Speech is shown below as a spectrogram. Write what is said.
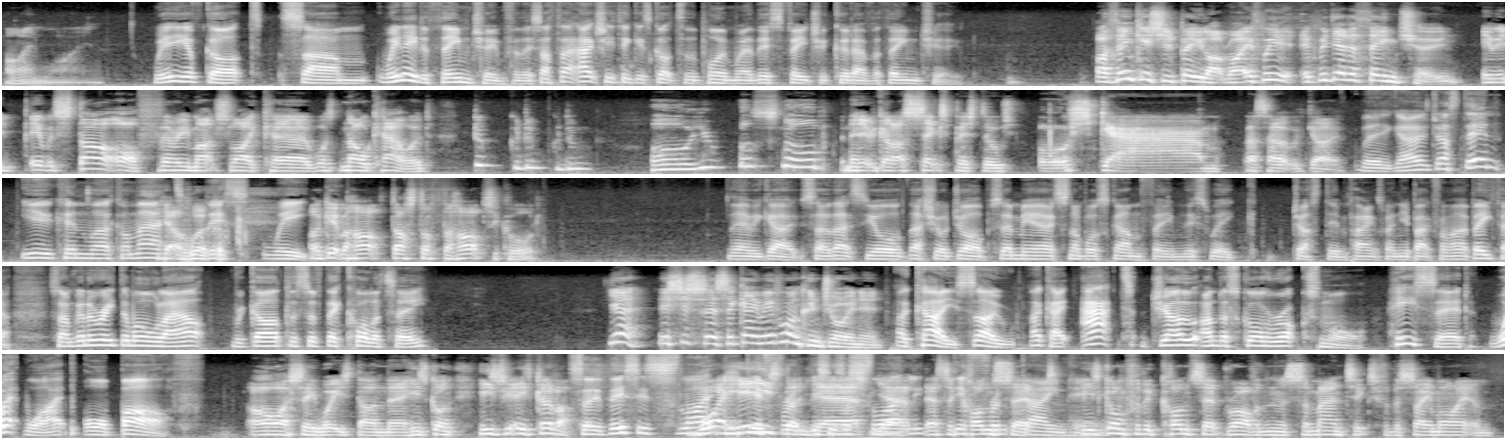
fine wine. We have got some. We need a theme tune for this. I th- actually think it's got to the point where this feature could have a theme tune. I think it should be like right. If we if we did a theme tune, it would it would start off very much like uh, was Noel Coward. Are you a snob? And then it would go like Sex Pistols. Oh scam! That's how it would go. There you go, Justin. You can work on that Yeah, I'll work on- this week. I'll get my harp dust off the harpsichord. There we go. So that's your that's your job. Send me a Snob or Scum theme this week, Justin Panks, when you're back from Ibiza. So I'm going to read them all out, regardless of their quality. Yeah, it's just it's a game everyone can join in. Okay, so okay, at Joe underscore Roxmore, he said wet wipe or bath. Oh, I see what he's done there. He's gone. He's he's clever. So this is slightly what he's different. done, this yeah, is a slightly yeah, that's a different concept. game here. He's gone for the concept rather than the semantics for the same item.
